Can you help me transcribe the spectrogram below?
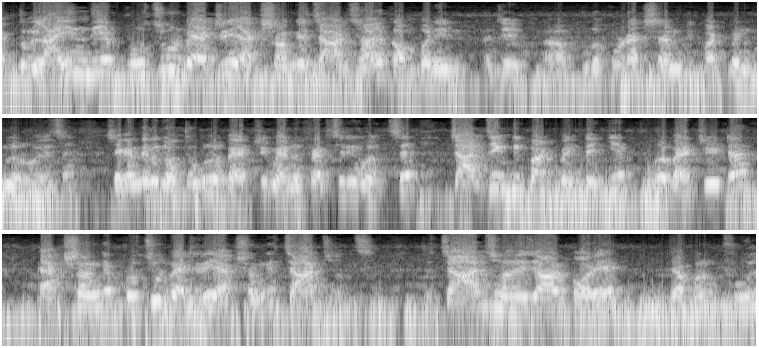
একদম লাইন দিয়ে প্রচুর ব্যাটারি একসঙ্গে চার্জ হয়। কোম্পানির যে পুরো প্রোডাকশন ডিপার্টমেন্টগুলো রয়েছে, সেখান থেকে যতগুলো ব্যাটারি ম্যানুফ্যাকচারিং হচ্ছে চার্জিং ডিপার্টমেন্টে গিয়ে পুরো ব্যাটারিটা একসঙ্গে প্রচুর ব্যাটারি, একসঙ্গে চার্জ হচ্ছে। তো চার্জ হয়ে যাওয়ার পরে যখন ফুল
